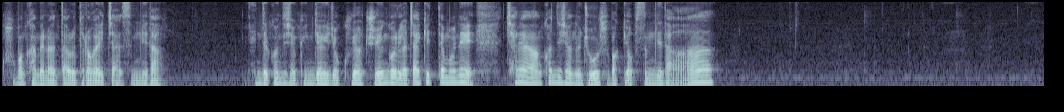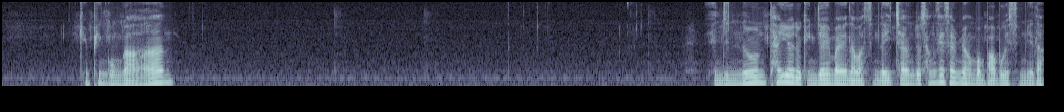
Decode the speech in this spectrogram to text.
후방 카메라는 따로 들어가 있지 않습니다. 핸들 컨디션 굉장히 좋고요. 주행 거리가 짧기 때문에 차량 컨디션은 좋을 수밖에 없습니다. 캠핑 공간 엔진룸 타이어도 굉장히 많이 남았습니다. 이 차량도 상세 설명 한번 봐보겠습니다.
